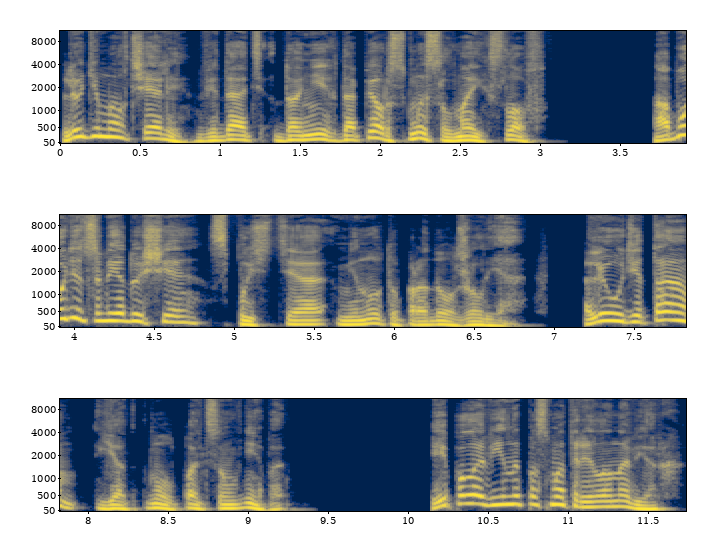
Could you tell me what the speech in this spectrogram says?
Люди молчали, видать, до них допер смысл моих слов. А будет следующее, спустя минуту продолжил я. Люди там, я ткнул пальцем в небо. И половина посмотрела наверх.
